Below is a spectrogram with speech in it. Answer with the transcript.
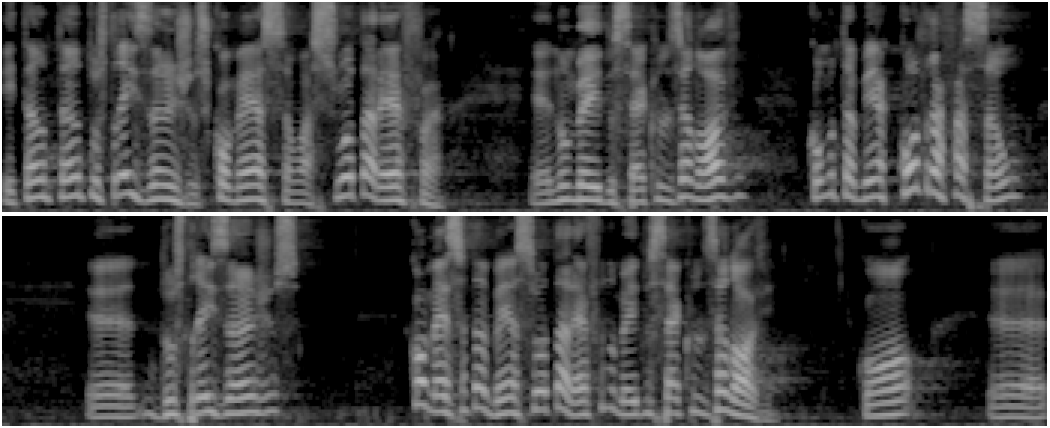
Então, tanto os três anjos começam a sua tarefa eh, no meio do século XIX, como também a contrafação eh, dos três anjos começa também a sua tarefa no meio do século XIX, com eh,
